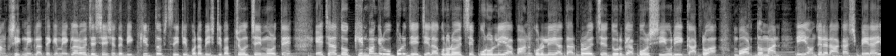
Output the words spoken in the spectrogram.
আংশিক মেঘলা থেকে মেঘলা রয়েছে, সেই সাথে বিক্ষিপ্ত সিটি ফোটা বৃষ্টিপাত চলছে এই মুহূর্তে। এছাড়া দক্ষিণবঙ্গের উপরে যে জেলাগুলো রয়েছে, পুরুলিয়া বানকুরুলিয়া তারপর রয়েছে দুর্গাপুর, সিউড়ি, কাটোয়া, বর্ধমান, এই অঞ্চলের আকাশ প্রায়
